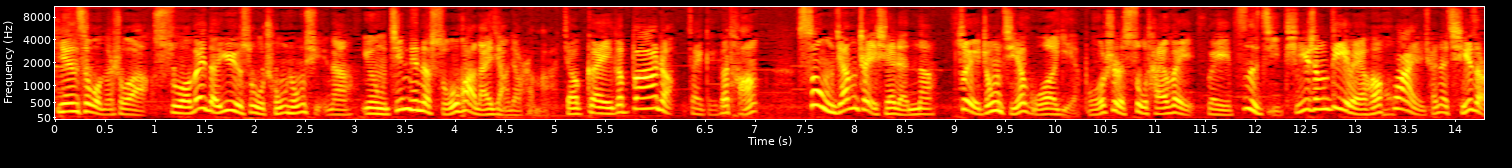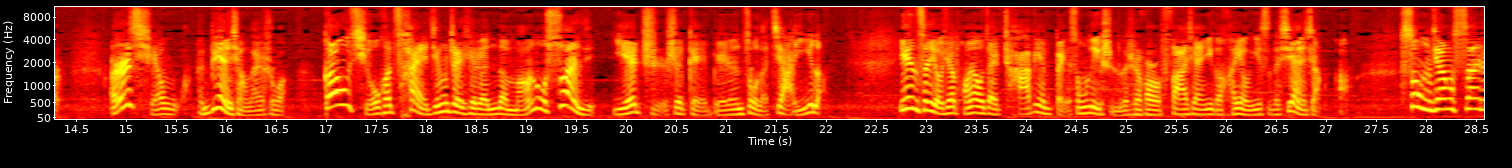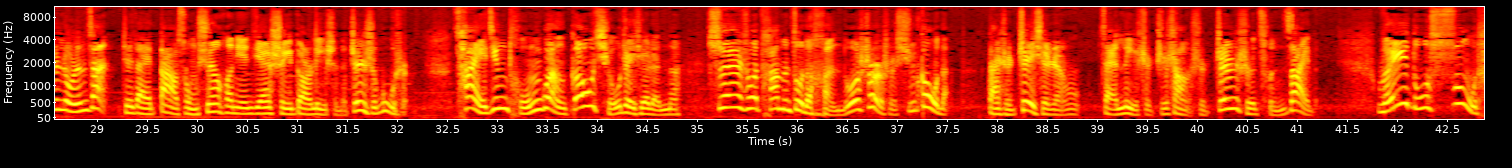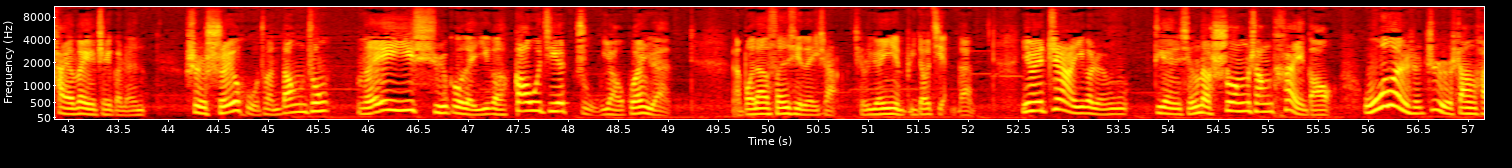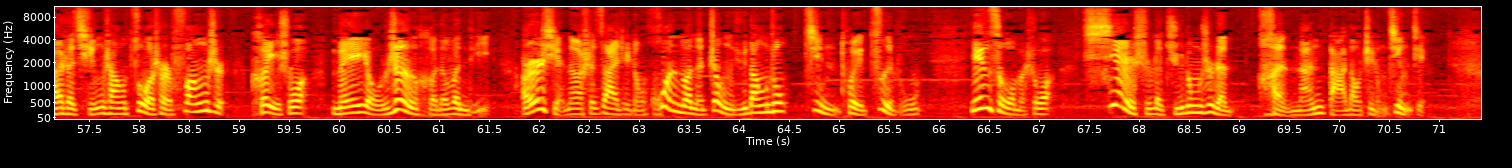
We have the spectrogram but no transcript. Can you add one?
因此，我们说啊，所谓的欲速重重喜呢，用今天的俗话来讲叫什么？叫给个巴掌再给个糖。宋江这些人呢？最终结果也不是肃太尉为自己提升地位和话语权的棋子儿，而且我们变相来说，高俅和蔡京这些人的忙碌算计，也只是给别人做了嫁衣了。因此，有些朋友在查遍北宋历史的时候，发现一个很有意思的现象啊：宋江三十六人赞，这在大宋宣和年间是一段历史的真实故事。蔡京、童贯、高俅这些人呢，虽然说他们做的很多事儿是虚构的。但是这些人物在历史之上是真实存在的，唯独肃太尉这个人是《水浒传》当中唯一虚构的一个高阶主要官员。那伯南分析了一下，其实原因比较简单，因为这样一个人物，典型的双商太高，无论是智商还是情商，做事方式可以说没有任何的问题，而且呢是在这种混乱的政局当中进退自如。因此，我们说。现实的局中之人很难达到这种境界，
